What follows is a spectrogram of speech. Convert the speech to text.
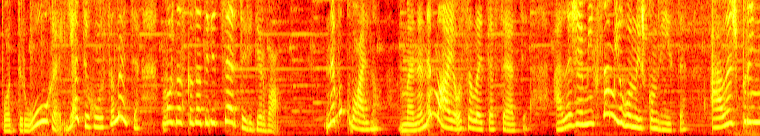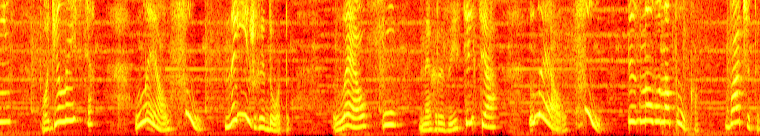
По-друге, я цього оселеця, можна сказати, від серця відірвав. Не буквально, в мене немає оселеця в серці, але ж я міг сам його нишком з'їсти. Але ж приніс, поділився. Лео, фу, не їж гидоту. Лео, фу, не гризи стільця. Лео, фу, ти знову напукав. Бачите?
